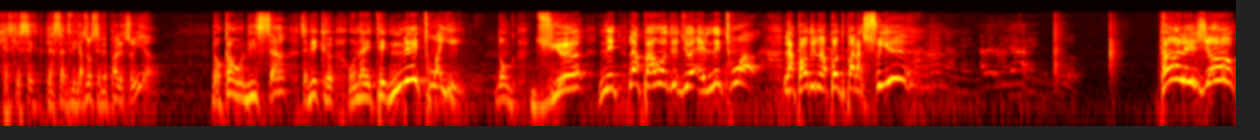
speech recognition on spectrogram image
Qu'est-ce que c'est La sanctification, ce n'est pas le sourire. Donc quand on dit saint, c'est-à-dire qu'on a été nettoyé. Donc Dieu, la parole de Dieu, elle nettoie. La parole de Dieu n'apporte pas la souillure. Quand les gens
